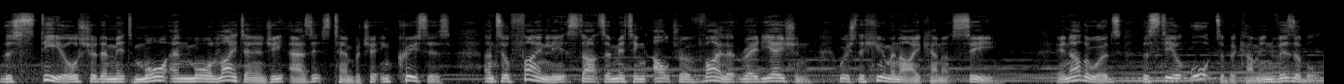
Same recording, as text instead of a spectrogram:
the steel should emit more and more light energy as its temperature increases, until finally it starts emitting ultraviolet radiation, which the human eye cannot see. In other words, the steel ought to become invisible.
